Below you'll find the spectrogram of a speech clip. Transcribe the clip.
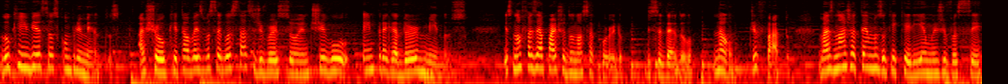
Luke envia seus cumprimentos. Achou que talvez você gostasse de ver seu antigo empregador Minos. Isso não fazia parte do nosso acordo, disse Dédalo. Não, de fato. Mas nós já temos o que queríamos de você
